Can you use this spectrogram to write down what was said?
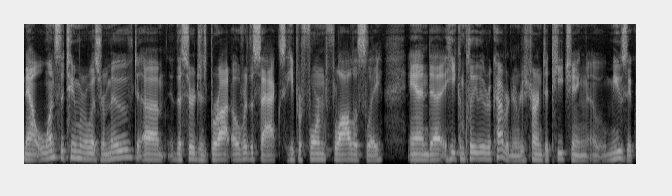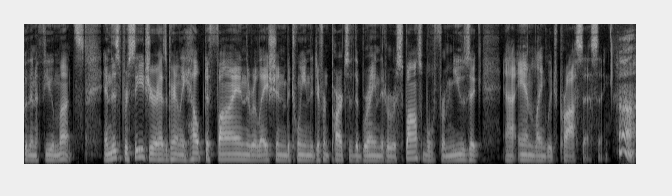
Now, once the tumor was removed, um, the surgeons brought over the sax. He performed flawlessly, and uh, he completely recovered and returned to teaching uh, music within a few months. And this procedure has apparently helped define the relation between the different parts of the brain that are responsible for music uh, and language processing. Huh.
